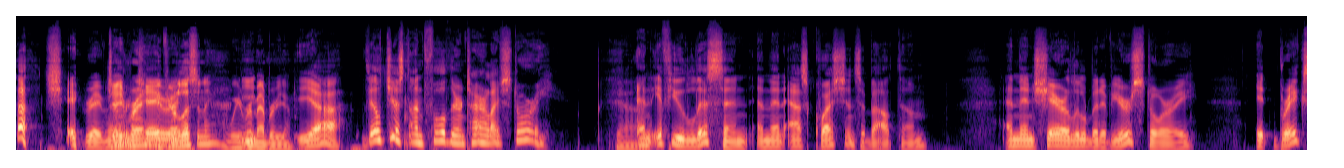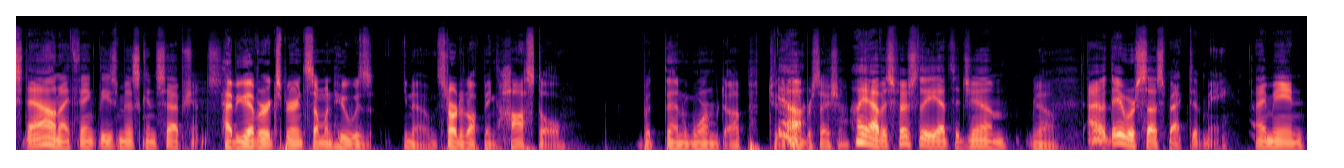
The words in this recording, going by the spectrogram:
J Ray. J Ray, if you're listening, we remember you. Yeah. They'll just unfold their entire life story. Yeah. And if you listen and then ask questions about them and then share a little bit of your story, it breaks down, I think, these misconceptions. Have you ever experienced someone who was, you know, started off being hostile, but then warmed up to the conversation? I have, especially at the gym. Yeah. I, they were suspect of me. I mean,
